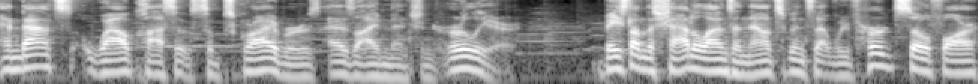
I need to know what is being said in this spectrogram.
and that's WoW Classic subscribers, as I mentioned earlier. Based on the Shadowlands announcements that we've heard so far,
